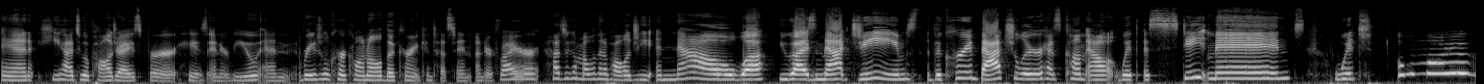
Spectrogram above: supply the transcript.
And he had to apologize for his interview. And Rachel Kirkconnell, the current contestant under fire, had to come up with an apology. And now, you guys, Matt James, the current bachelor, has come out with a statement, which Oh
